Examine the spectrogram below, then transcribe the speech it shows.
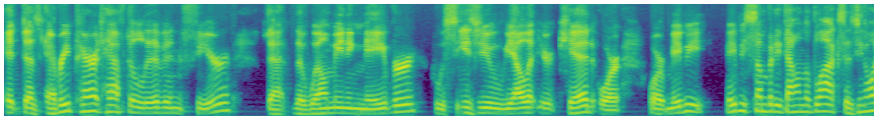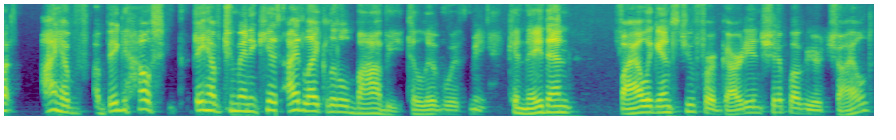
it, does every parent have to live in fear that the well-meaning neighbor who sees you yell at your kid or, or maybe, maybe somebody down the block says, you know what, I have a big house. They have too many kids. I'd like little Bobby to live with me. Can they then file against you for guardianship of your child?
